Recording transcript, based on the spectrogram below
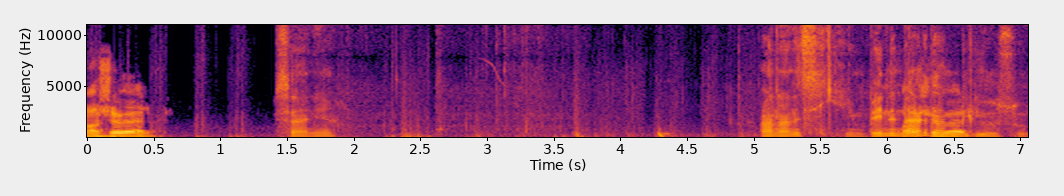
Taşı ver. Bir saniye. Ananı sikeyim. Beni Taşı nereden ver. biliyorsun?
